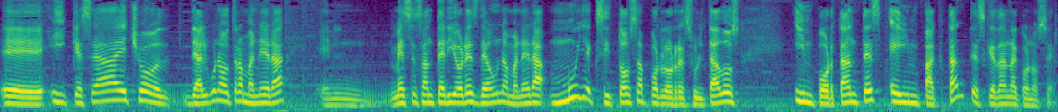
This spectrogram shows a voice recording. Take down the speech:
eh, y que se ha hecho de alguna otra manera en meses anteriores de una manera muy exitosa por los resultados importantes e impactantes que dan a conocer.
